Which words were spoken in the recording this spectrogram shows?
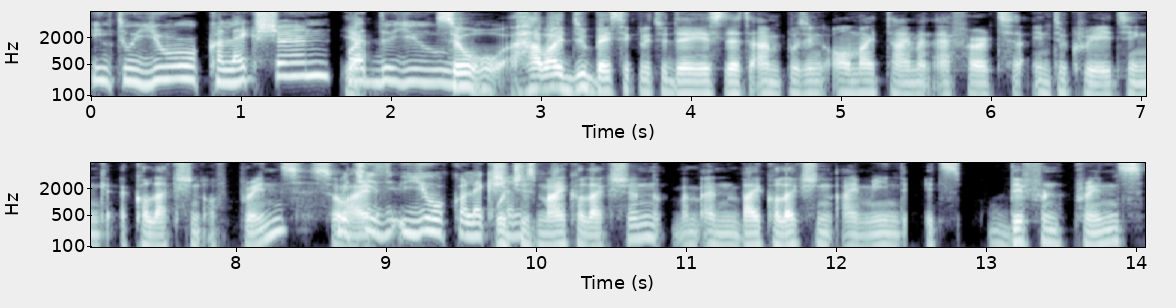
into your collection Mm-hmm. Yeah. what do you So how I do basically today is that I'm putting all my time and effort into creating a collection of prints. So which I, is your collection which is my collection, and by collection I mean it's different prints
